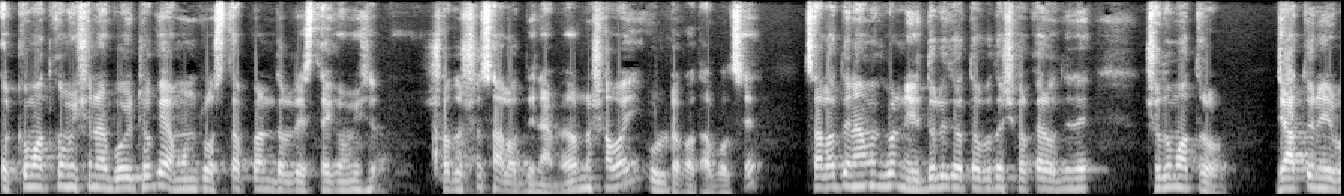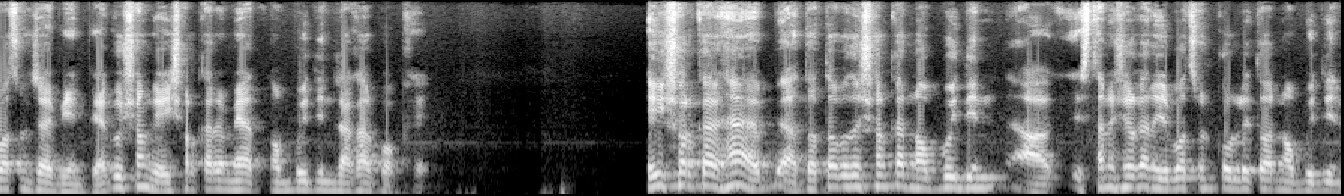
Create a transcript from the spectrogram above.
ঐক্যমত কমিশনের বৈঠকে এমন প্রস্তাব করেন দলের স্থায়ী কমিশন সদস্য সালাউদ্দিন আহমেদ। অন্য সবাই উল্টো কথা বলছে। সালাউদ্দিন আহমেদ বলেন, নির্দলীয় তত্ত্বাবধায়ক সরকার অধীনে শুধুমাত্র জাতীয় নির্বাচন চায় বিএনপি। একই সঙ্গে এই সরকারের মেয়াদ নব্বই দিন রাখার পক্ষে। এই সরকার হ্যাঁ তত্ত্বাবধায়ক সরকার নব্বই দিন স্থানীয় সরকার নির্বাচন করলে তো আর নব্বই দিন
